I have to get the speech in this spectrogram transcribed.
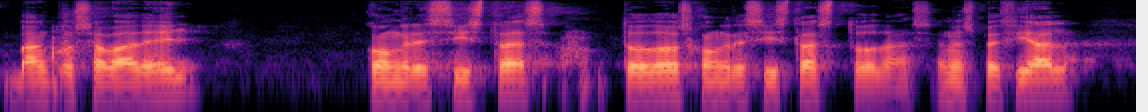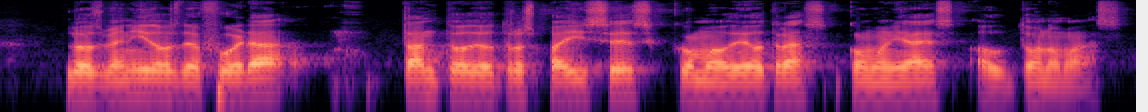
Banco Sabadell, congresistas, todos, congresistas todas, en especial los venidos de fuera, tanto de otros países como de otras comunidades autónomas.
